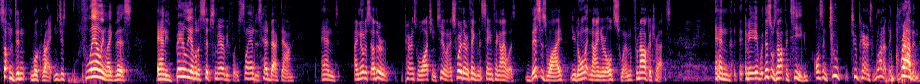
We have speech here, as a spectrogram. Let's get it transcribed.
something didn't look right. He's just flailing like this, and he's barely able to sip some air before he slams his head back down. And I noticed other parents were watching too, and I swear they were thinking the same thing I was. This is why you don't let nine year olds swim from Alcatraz. And I mean, it, this was not fatigue. All of a sudden, two, two parents run up, they grab him,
